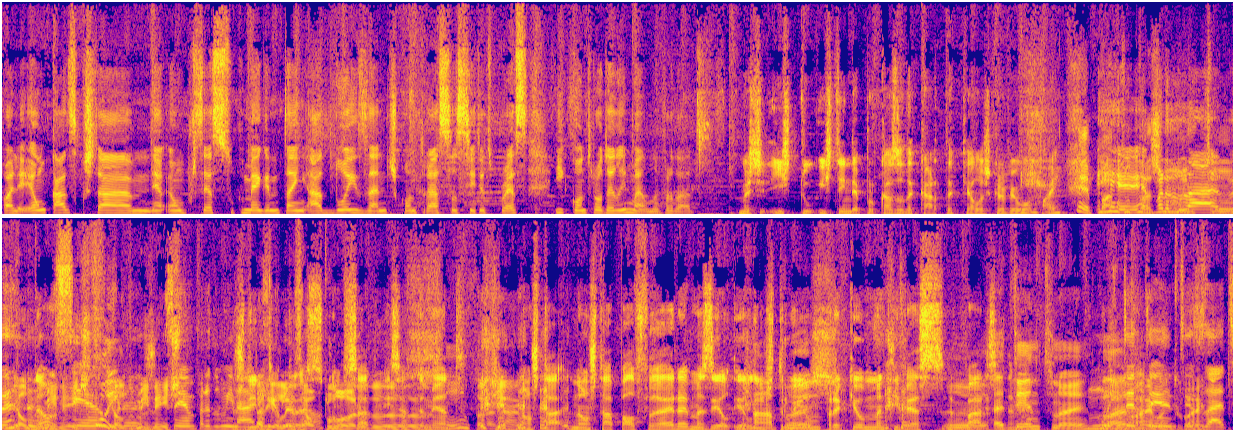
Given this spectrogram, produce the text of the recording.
Olha, é um caso que está. É, é um processo que Meghan tem há dois anos contra a Associated Press e contra o Daily Mail, na verdade. Mas isto, isto ainda é por causa da carta que ela escreveu ao pai? É pá, tu é estás verdade. muito. Ele domina Sempre, isto, ele domina isto. Sempre a dominar. A realeza é o sabe, do- Exatamente. Sim. Não está, não está Paulo Ferreira, mas ele, ele Ah, instruiu-me pois. para que eu me mantivesse a par. Uh, exatamente. atento, não é? Muito Claro. bem, atento, muito bem. exato.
